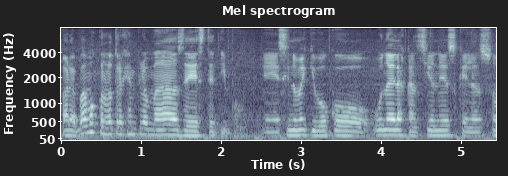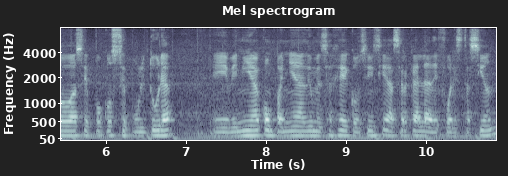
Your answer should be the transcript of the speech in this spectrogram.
Ahora, vamos con otro ejemplo más de este tipo. Eh, si no me equivoco, una de las canciones que lanzó hace poco Sepultura eh, venía acompañada de un mensaje de conciencia acerca de la deforestación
